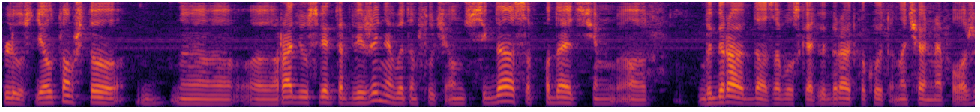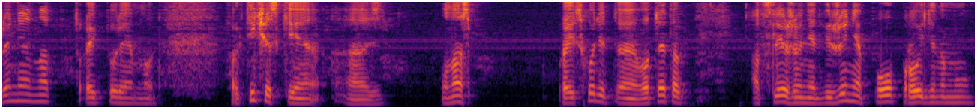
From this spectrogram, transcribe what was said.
плюс? Дело в том, что э, э, радиус вектор движения в этом случае, он всегда совпадает с чем э, выбирают, да, забыл сказать, выбирают какое-то начальное положение над траекторией м Фактически у нас происходит вот это отслеживание движения по пройденному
